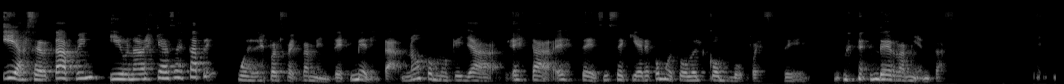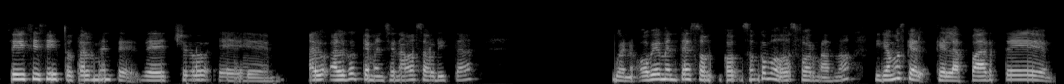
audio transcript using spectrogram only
y hacer tapping, y una vez que haces tapping, puedes perfectamente meditar, ¿no? Como que ya está, este, si se quiere, como todo el combo, pues, de, de herramientas. Sí, sí, sí, totalmente. De hecho, eh, algo, que mencionabas ahorita, bueno, obviamente son, son como dos formas, ¿no? Digamos que, que la parte,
